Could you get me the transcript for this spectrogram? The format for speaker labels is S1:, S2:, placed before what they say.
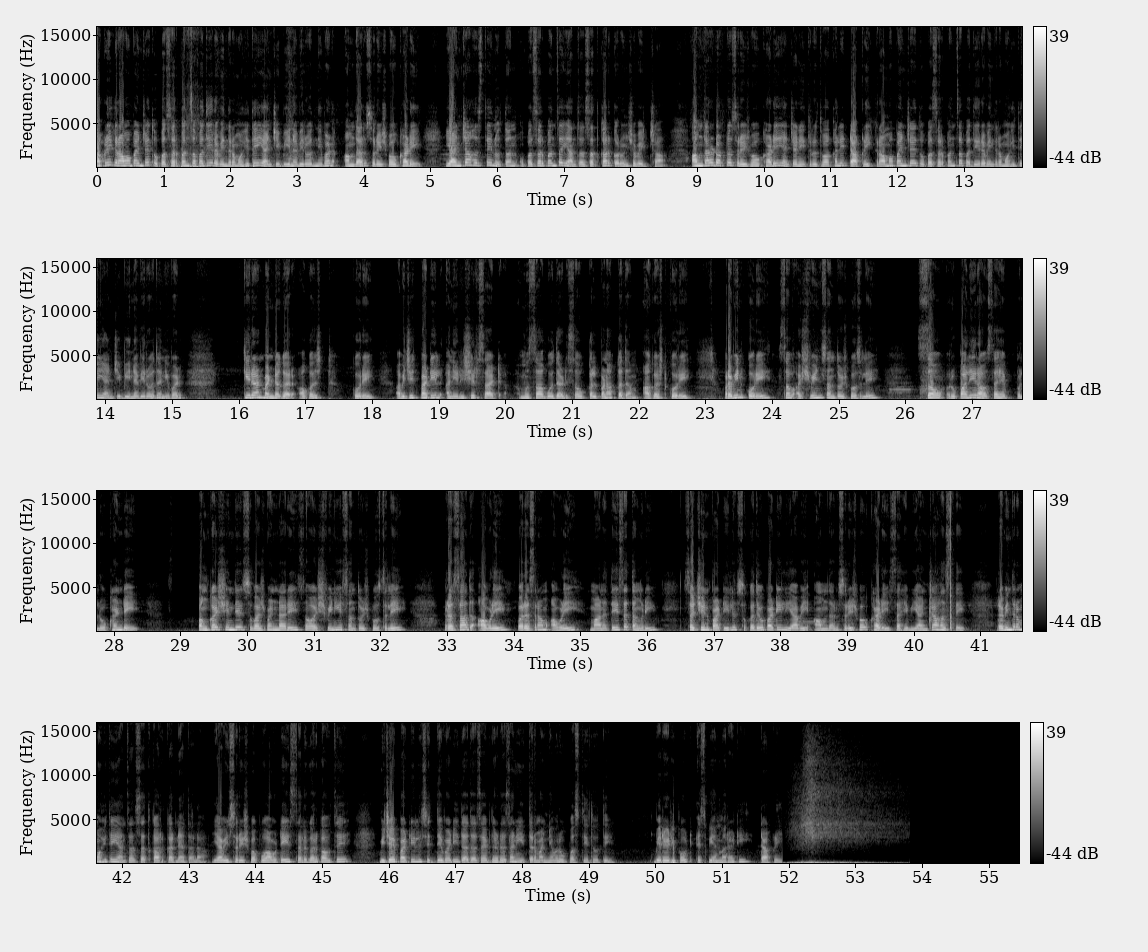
S1: टाकळी ग्रामपंचायत उपसरपंचपदी रवींद्र मोहिते यांची बिनविरोध निवड आमदार सुरेशभाऊ खाडे यांच्या हस्ते नूतन उपसरपंच यांचा सत्कार करून शुभेच्छा. आमदार डॉक्टर सुरेशभाऊ खाडे यांच्या नेतृत्वाखाली टाकळी ग्रामपंचायत उपसरपंचपदी रवींद्र मोहिते यांची बिनविरोध निवड. किरण बंडगर ऑगस्ट कोरे अभिजित पाटील अनिल शिरसाट मुसा गोदड सौ कल्पना कदम ऑगस्ट कोरे प्रवीण कोरे सौ अश्विन संतोष भोसले सौ रुपाली रावसाहेब लोखंडे पंकज शिंदे सुभाष भंडारे सौ अश्विनी संतोष भोसले प्रसाद आवळे परसराम आवळे मानतेस तंगडी सचिन पाटील सुखदेव पाटील यावेळी आमदार सुरेशभाऊ खाडे साहेब यांच्या हस्ते रवींद्र मोहिते यांचा सत्कार करण्यात आला. यावेळी सुरेशबापू आवटे सलगर गावचे विजय पाटील सिद्धेवाडी दादासाहेब धडस आणि इतर मान्यवर उपस्थित होते. Bureau report S P N Marathi Takali.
